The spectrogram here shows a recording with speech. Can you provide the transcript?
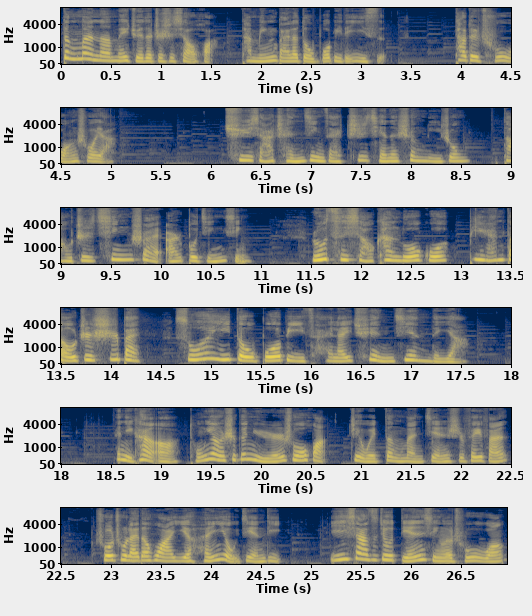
邓曼呢没觉得这是笑话，他明白了斗伯比的意思。他对楚武王说呀。屈瑕沉浸在之前的胜利中，导致轻率而不警醒，如此小看罗国，必然导致失败，所以斗伯比才来劝谏的呀。哎，你看啊，同样是跟女人说话，这位邓曼见识非凡，说出来的话也很有见地，一下子就点醒了楚武王。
